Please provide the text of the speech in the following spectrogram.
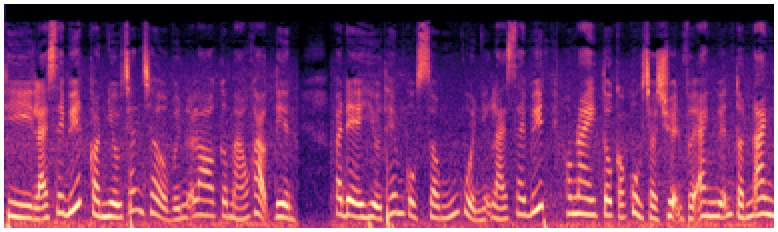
thì lái xe buýt còn nhiều chăn trở với nỗi lo cơm áo gạo tiền. Và để hiểu thêm cuộc sống của những lái xe buýt, hôm nay tôi có cuộc trò chuyện với anh Nguyễn Tuấn Anh,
